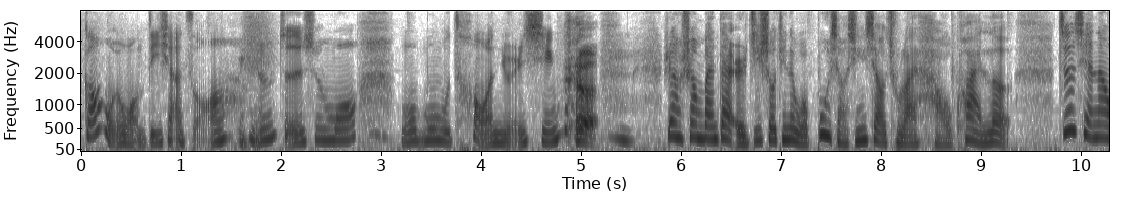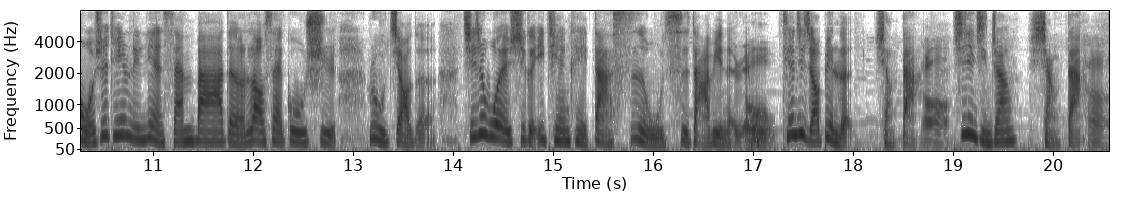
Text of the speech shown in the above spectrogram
高，我要往低下走啊？你们真的是摸摸摸不透啊，女人心。让上班戴耳机收听的我不小心笑出来，好快乐。之前呢，我是听零点三八的落赛故事入教的。其实我也是一个一天可以大四五次大便的人。Oh. 天气只要变冷，想大；心情紧张，想大。Oh.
